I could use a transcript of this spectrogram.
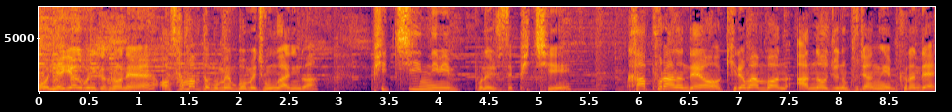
어 얘기하고 보니까 그러네. 어 삼합도 몸에 몸에 좋은 거 아닌가? 피치님이 보내주세요 피치. 카풀 하는데요. 기름 한번 안 넣어주는 부장님. 그런데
